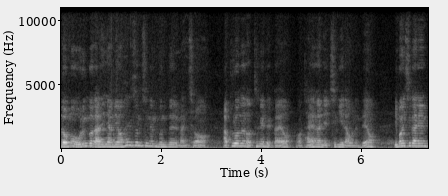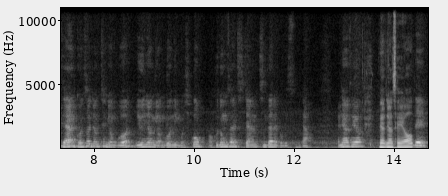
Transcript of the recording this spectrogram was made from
너무 오른 것 아니냐며 한숨 쉬는 분들 많죠. 앞으로는 어떻게 될까요? 어, 다양한 예측이 나오는데요. 이번 시간엔 대한건설정책연구원 이은영 연구원님 모시고 어, 부동산 시장 진단해 보겠습니다. 안녕하세요. 네, 안녕하세요. 네.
